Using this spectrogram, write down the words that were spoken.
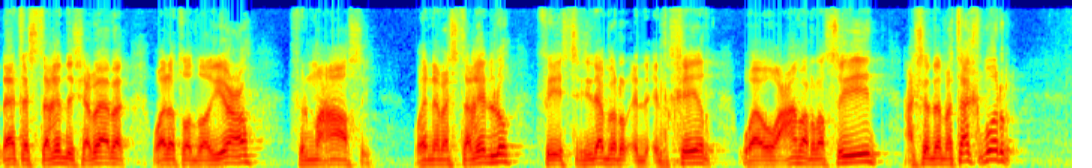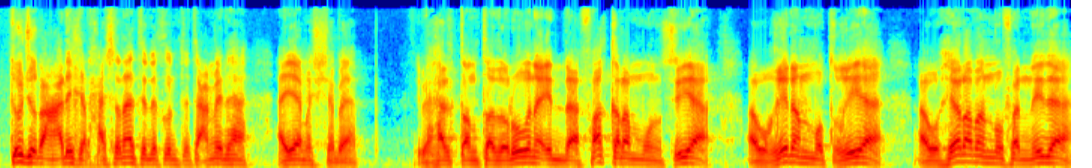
لا تستغل شبابك ولا تضيعه في المعاصي. وإنما استغله في استجلاب الخير وعمل رصيد عشان لما تكبر تجرى عليك الحسنات اللي كنت تعملها أيام الشباب. يبقى هل تنتظرون إلا فقرا منسيا أو غنى مطغيا أو هرما مفندا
